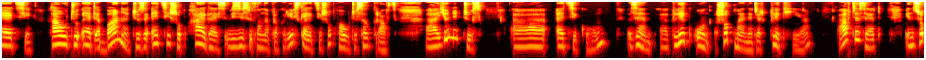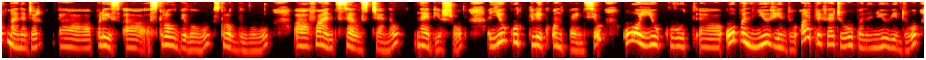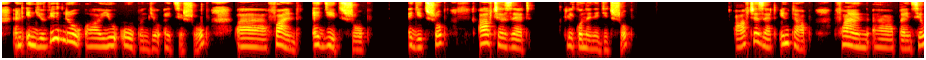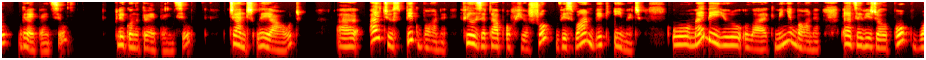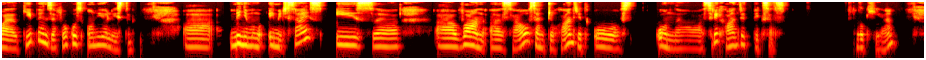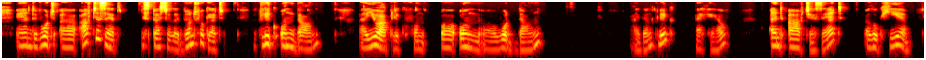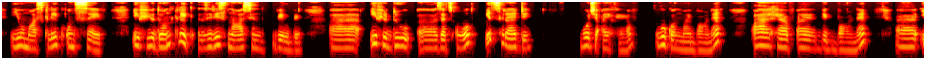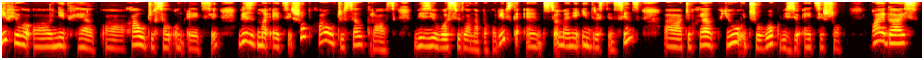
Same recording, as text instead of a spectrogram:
Etsy. How to add a banner to the Etsy shop. Hi guys, this is Svetlana Prokhorivska, Etsy shop, how to sell crafts. Uh, you need to choose uh, Etsy.com, then uh, click on Shop Manager, click here. After that, in Shop Manager, please uh, scroll below, scroll below, uh, find Sales Channel, name shop. You could click on Pencil or you could uh, open new window. I prefer to open a new window and in your window uh, you open your Etsy shop, uh, find Edit Shop, Edit Shop. After that, click on an Edit Shop. After that, in tab, find uh, pencil, gray pencil. Click on gray pencil change layout, uh, I choose big banner. Fill the top of your shop with one big image. Or maybe you like mini banner. Add a visual pop while keeping the focus on your listing. Uh, minimum image size is uh, uh, 1200 or on uh, 300 pixels. Look here. And what uh, after that, especially don't forget, click on done you are click on, on what done. I don't click, I have. And after that, look here, you must click on save. If you don't click, there is nothing will be. Uh, if you do uh, that's all, it's ready. What I have, look on my banner. I have a big banner. Uh, if you uh, need help uh, how to sell on Etsy, visit my Etsy shop, how to sell crafts. With you was Svetlana Prokhorivska and so many interesting things uh, to help you to work with your Etsy shop. Bye guys!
